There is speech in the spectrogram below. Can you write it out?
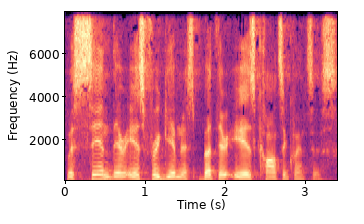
With sin, there is forgiveness, but there is consequences.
